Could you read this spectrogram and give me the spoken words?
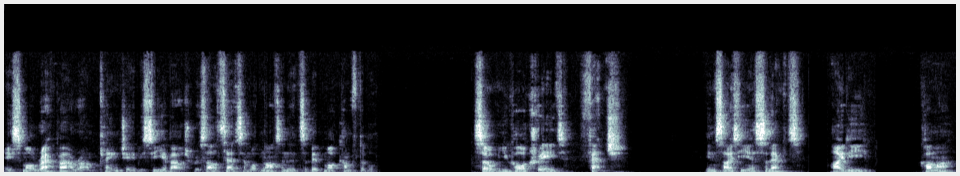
a small wrapper around plain JDBC about result sets and whatnot, and it's a bit more comfortable. So you call create fetch. Inside here, select ID, comma,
